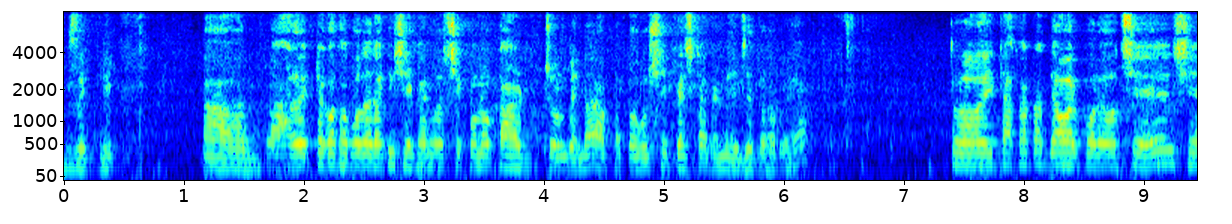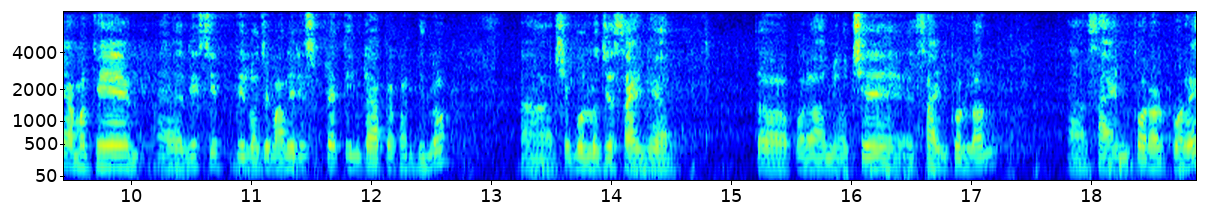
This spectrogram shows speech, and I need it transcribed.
এক্স্যাক্টলি আর একটা কথা বলে রাখি, সেখানে হচ্ছে কোনো কার্ড চলবে না, আপনাকে অবশ্যই ক্যাশ টাকা নিয়ে যেতে হবে হ্যাঁ? তো এই টাকাটা দেওয়ার পরে হচ্ছে সে আমাকে রিসিপ্ট দিল যে মানি রিসিপ্টের তিনটা পেপার দিল। সে বলল যে সাইন ইয়ার তো পরে আমি হচ্ছে সাইন করলাম। সাইন করার পরে,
